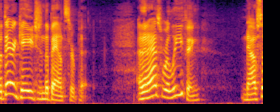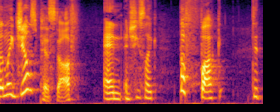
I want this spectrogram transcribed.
But they're engaged in the bouncer pit. And then as we're leaving, now suddenly Jill's pissed off and and she's like, "The fuck did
